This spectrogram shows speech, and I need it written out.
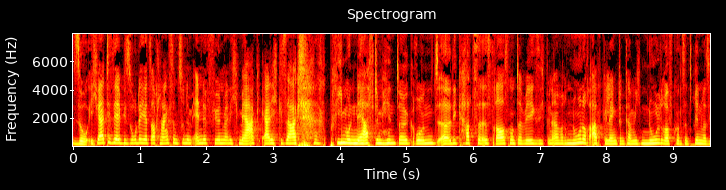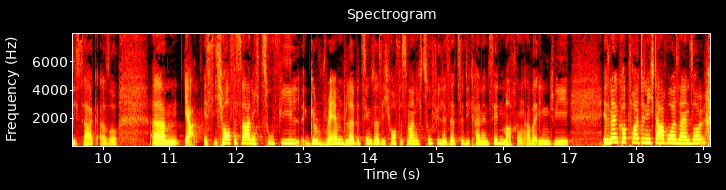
So, ich werde diese Episode jetzt auch langsam zu einem Ende führen, weil ich merke, ehrlich gesagt, Primo nervt im Hintergrund, äh, die Katze ist draußen unterwegs, ich bin einfach nur noch abgelenkt und kann mich null darauf konzentrieren, was ich sag. Also ähm, ja, ich hoffe, es war nicht zu viel Geramble, beziehungsweise ich hoffe, es waren nicht zu viele Sätze, die keinen Sinn machen, aber irgendwie ist mein Kopf heute nicht da, wo er sein soll.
